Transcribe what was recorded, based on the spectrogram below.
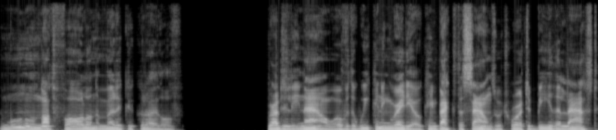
The moon will not fall on America, Krylov. Gradually now, over the weakening radio, came back the sounds which were to be the last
